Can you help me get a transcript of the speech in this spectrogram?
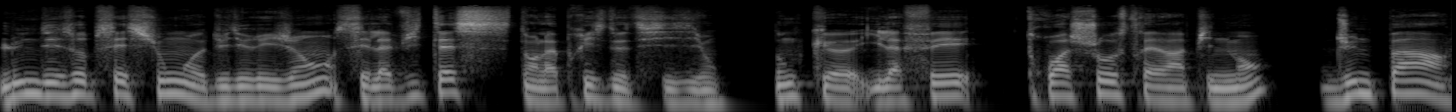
L'une des obsessions euh, du dirigeant, c'est la vitesse dans la prise de décision. Donc, il a fait trois choses très rapidement. D'une part,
